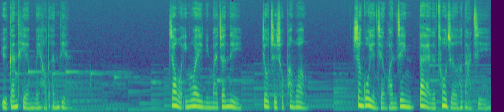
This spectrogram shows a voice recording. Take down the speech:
与甘甜美好的恩典。叫我因为明白真理，就持守盼望，胜过眼前环境带来的挫折和打击，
